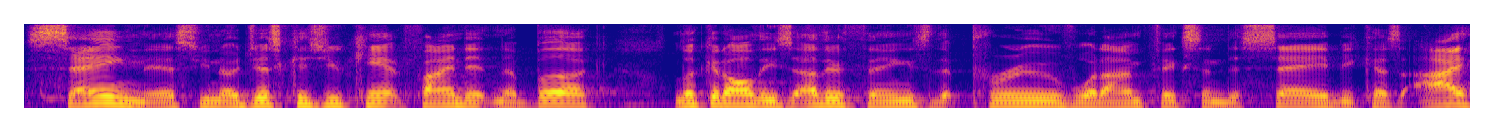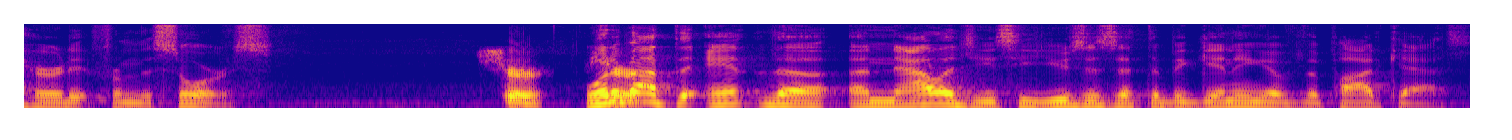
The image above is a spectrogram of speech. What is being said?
saying this, you know, just because you can't find it in a book. Look at all these other things that prove what I'm fixing to say because I heard it from the source. Sure. What sure. about the the analogies he uses at the beginning of the podcast?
